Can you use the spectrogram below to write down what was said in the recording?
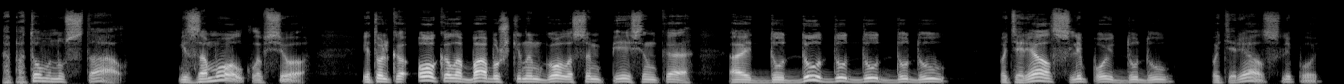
А потом он устал, и замолкло все, и только около бабушкиным голосом песенка «Ай, ду-ду-ду-ду-ду-ду!» Потерял слепой Дуду, потерял слепой.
